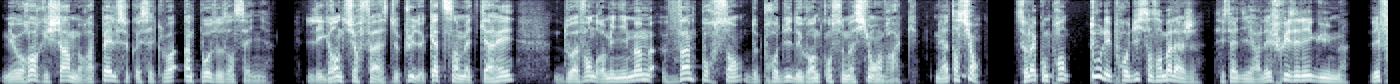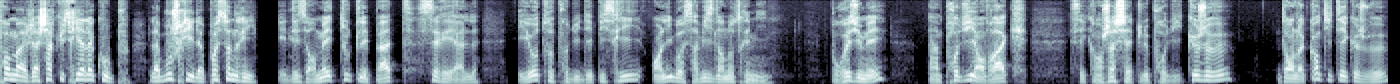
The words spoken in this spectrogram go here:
Mais Aurore Richard me rappelle ce que cette loi impose aux enseignes. Les grandes surfaces de plus de 400 mètres carrés doivent vendre au minimum 20% de produits de grande consommation en vrac. Mais attention, cela comprend tous les produits sans emballage, c'est-à-dire les fruits et légumes, les fromages, la charcuterie à la coupe, la boucherie, la poissonnerie, et désormais toutes les pâtes, céréales et autres produits d'épicerie en libre service dans notre émis. Pour résumer, un produit en vrac, c'est quand j'achète le produit que je veux, dans la quantité que je veux,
